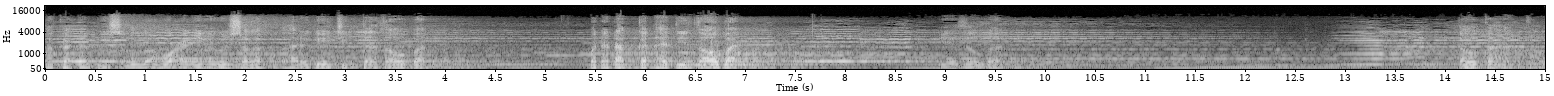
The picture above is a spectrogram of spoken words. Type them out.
Maka Nabi sallallahu alaihi wasallam menghargai cinta Thauban menenangkan hati Thauban ya Thauban Tahukah engkau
